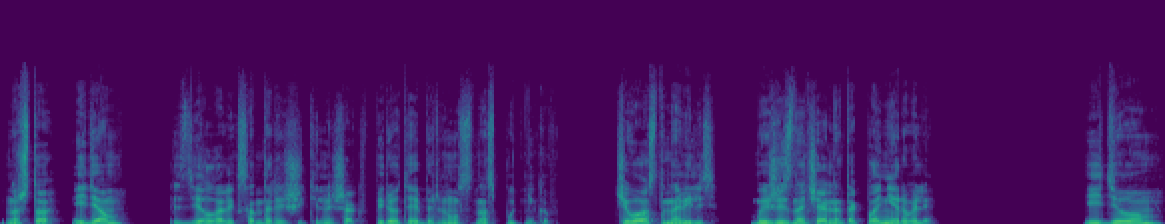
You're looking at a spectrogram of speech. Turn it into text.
«Ну что, идем? Сделал Александр решительный шаг вперед и обернулся на спутников. «Чего остановились?» Мы же изначально так планировали». «Идем»,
